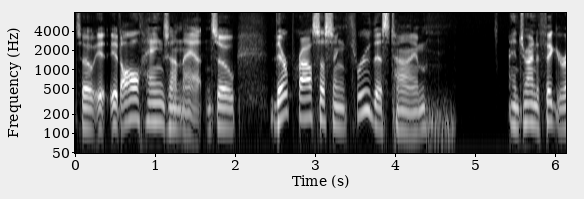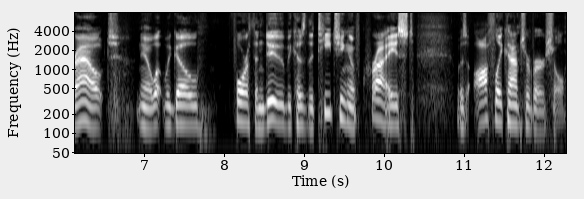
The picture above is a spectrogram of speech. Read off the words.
so it, it all hangs on that and so they're processing through this time and trying to figure out you know what we go forth and do because the teaching of Christ was awfully controversial.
